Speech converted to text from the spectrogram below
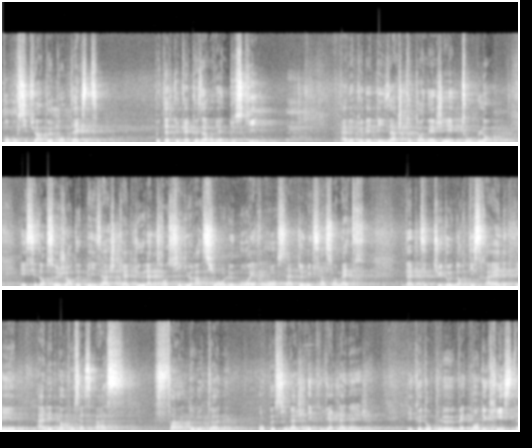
Pour vous situer un peu le contexte, peut-être que quelques-uns reviennent du ski, avec des paysages tout enneigés et tout blancs. Et c'est dans ce genre de paysage qu'a lieu la transfiguration. Le mont Hermon, c'est à 2500 mètres d'altitude au nord d'Israël. Et à l'époque où ça se passe, fin de l'automne, on peut s'imaginer qu'il y a de la neige. Et que donc le vêtement du Christ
